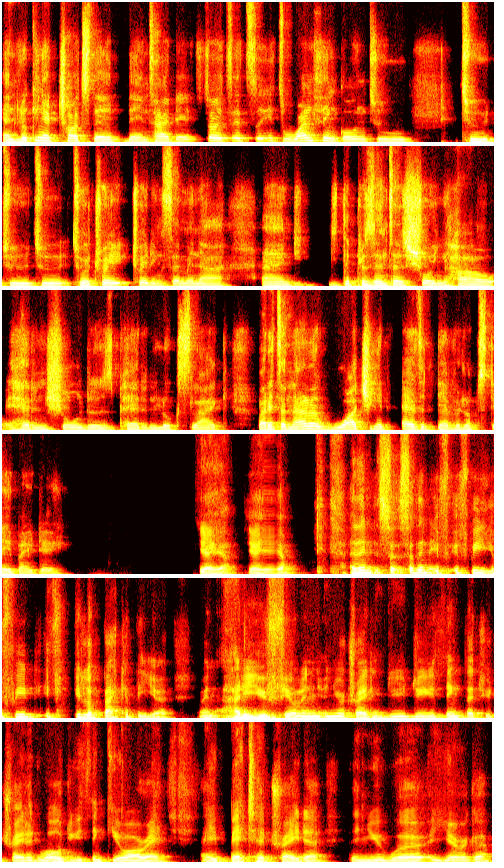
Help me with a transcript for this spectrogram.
And looking at charts the the entire day so it's it's it's one thing going to to to to to a trade trading seminar and the presenter is showing how a head and shoulders pattern looks like but it's another watching it as it develops day by day. Yeah yeah yeah yeah and then, so, so then, if, if we if we if you look back at the year, I mean, how do you feel in, in your trading? Do you do you think that you traded well? Do you think you are a a better trader than you were a year ago?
